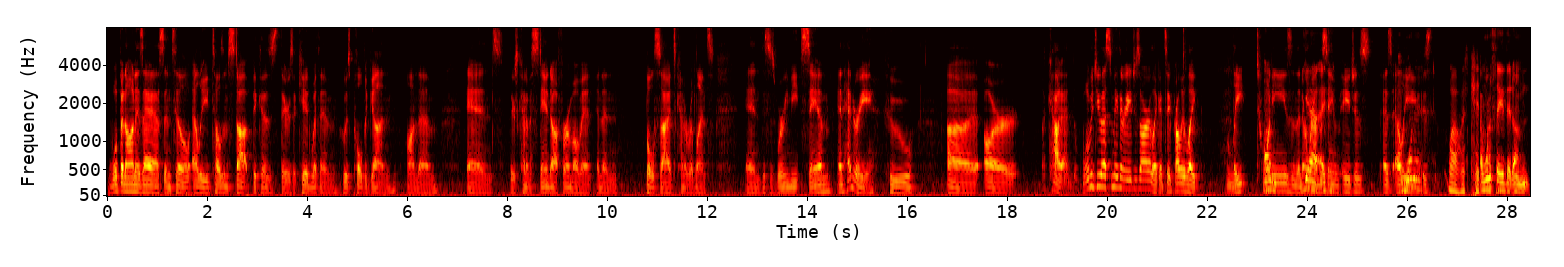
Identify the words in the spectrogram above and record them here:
whooping on his ass until Ellie tells him stop because there's a kid with him who has pulled a gun on them, and there's kind of a standoff for a moment, and then both sides kind of relent, and this is where we meet Sam and Henry, who uh, are God, what would you estimate their ages are? Like I'd say probably like late twenties, and then yeah, around the I- same ages as Ellie wanna- is. Wow, this kid. I want to say that um,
